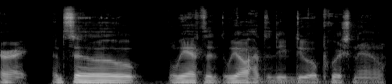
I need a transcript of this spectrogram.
All right. And so we have to we all have to do duo push now.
